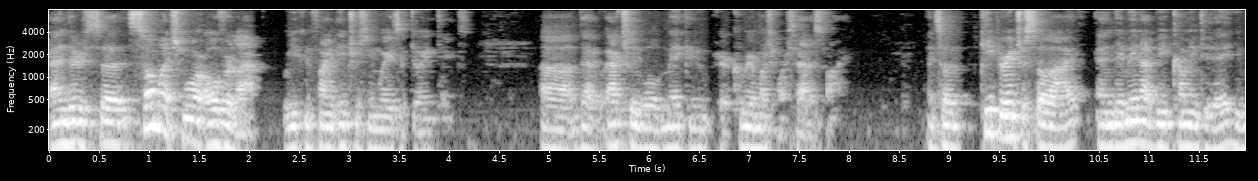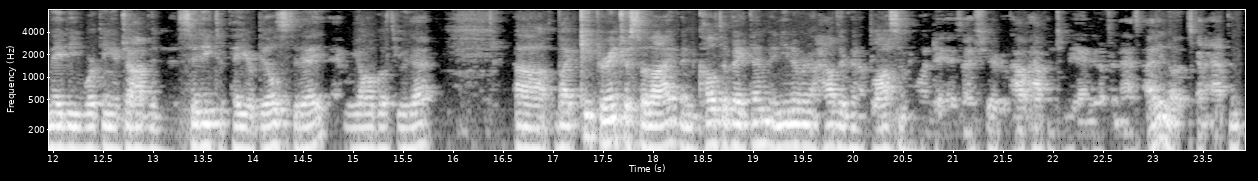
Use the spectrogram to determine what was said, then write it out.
And there's uh, so much more overlap where you can find interesting ways of doing things uh, that actually will make your career much more satisfying. And so keep your interests alive, and they may not be coming today. You may be working a job in the city to pay your bills today, and we all go through that. Uh, but keep your interests alive and cultivate them, and you never know how they're going to blossom one day. As I shared how it happened to me, I ended up in NASA. I didn't know that was going to happen.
